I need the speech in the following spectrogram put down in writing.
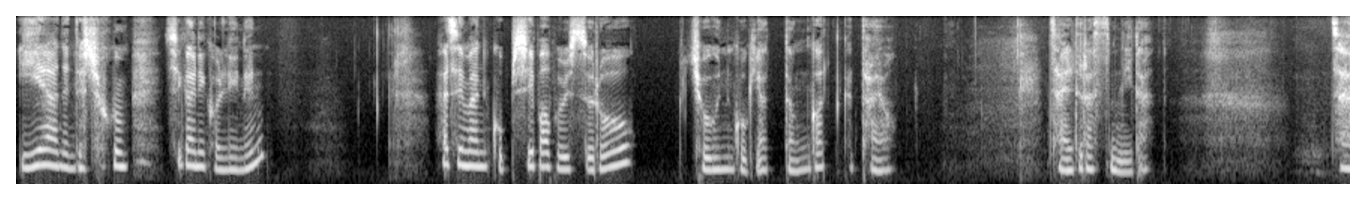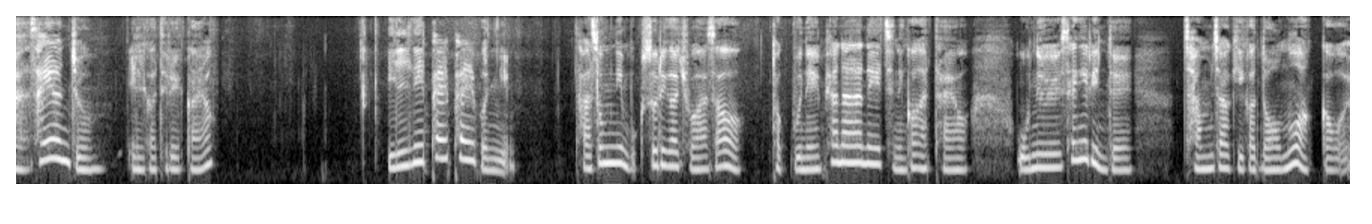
이해하는데 조금 시간이 걸리는 하지만 곱씹어 볼수록 좋은 곡이었던 것 같아요. 잘 들었습니다. 자, 사연 좀 읽어드릴까요? 1288번님, 다솜님 목소리가 좋아서 덕분에 편안해지는 것 같아요. 오늘 생일인데 잠자기가 너무 아까워요.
